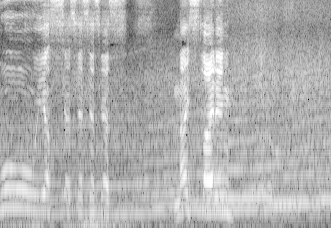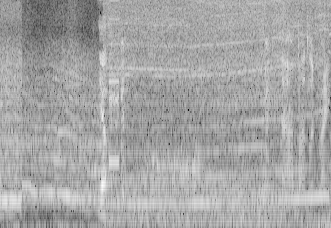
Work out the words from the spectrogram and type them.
Ooh, yes, yes, yes. Nice sliding. Yep. Ah, bad luck, mate.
